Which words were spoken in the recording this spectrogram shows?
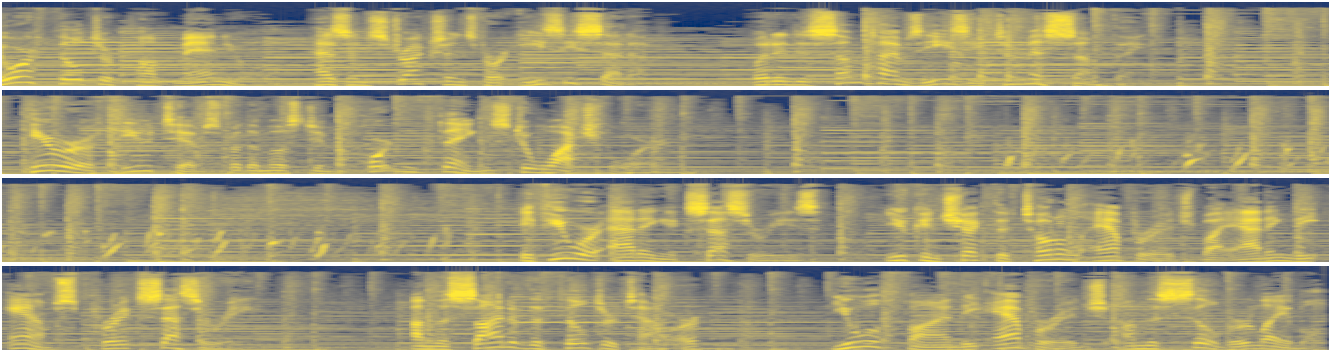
Your filter pump manual has instructions for easy setup, but it is sometimes easy to miss something. Here are a few tips for the most important things to watch for. If you are adding accessories, you can check the total amperage by adding the amps per accessory. On the side of the filter tower, you will find the amperage on the silver label.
